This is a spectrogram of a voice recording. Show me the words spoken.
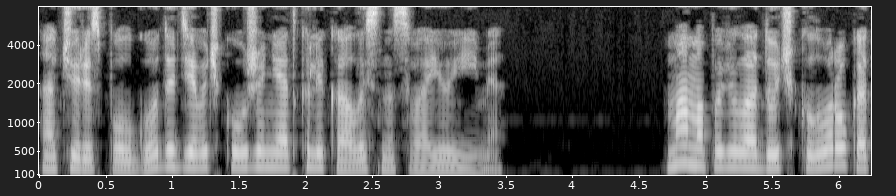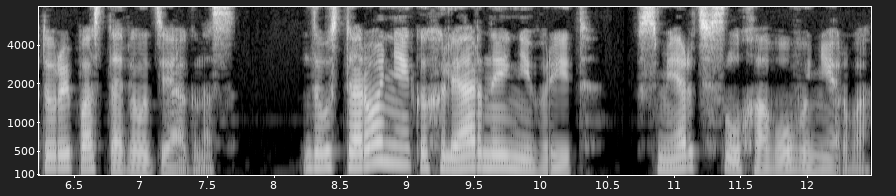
а через полгода девочка уже не откликалась на свое имя. Мама повела дочь к лору, который поставил диагноз. Двусторонний кохлеарный неврит, смерть слухового нерва.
